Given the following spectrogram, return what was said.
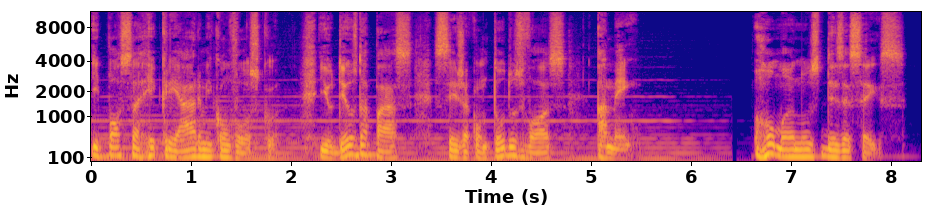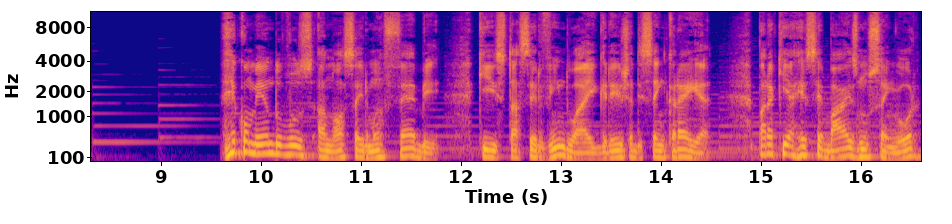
e possa recriar-me convosco. E o Deus da paz seja com todos vós. Amém. Romanos 16 Recomendo-vos a nossa irmã Febe, que está servindo à igreja de Sencreia, para que a recebais no Senhor,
